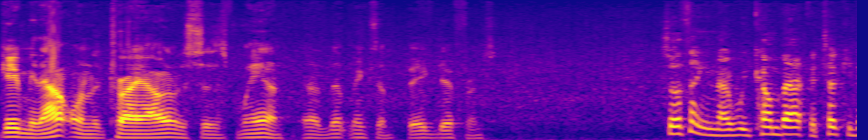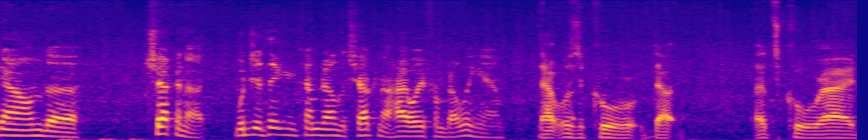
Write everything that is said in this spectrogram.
gave me that one to try out, and it says, "Man, uh, that makes a big difference." So the thing, now we come back. I took you down the Chuckanut. What'd you think you come down the Chuckanut Highway from Bellingham? That was a cool that that's a cool ride.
